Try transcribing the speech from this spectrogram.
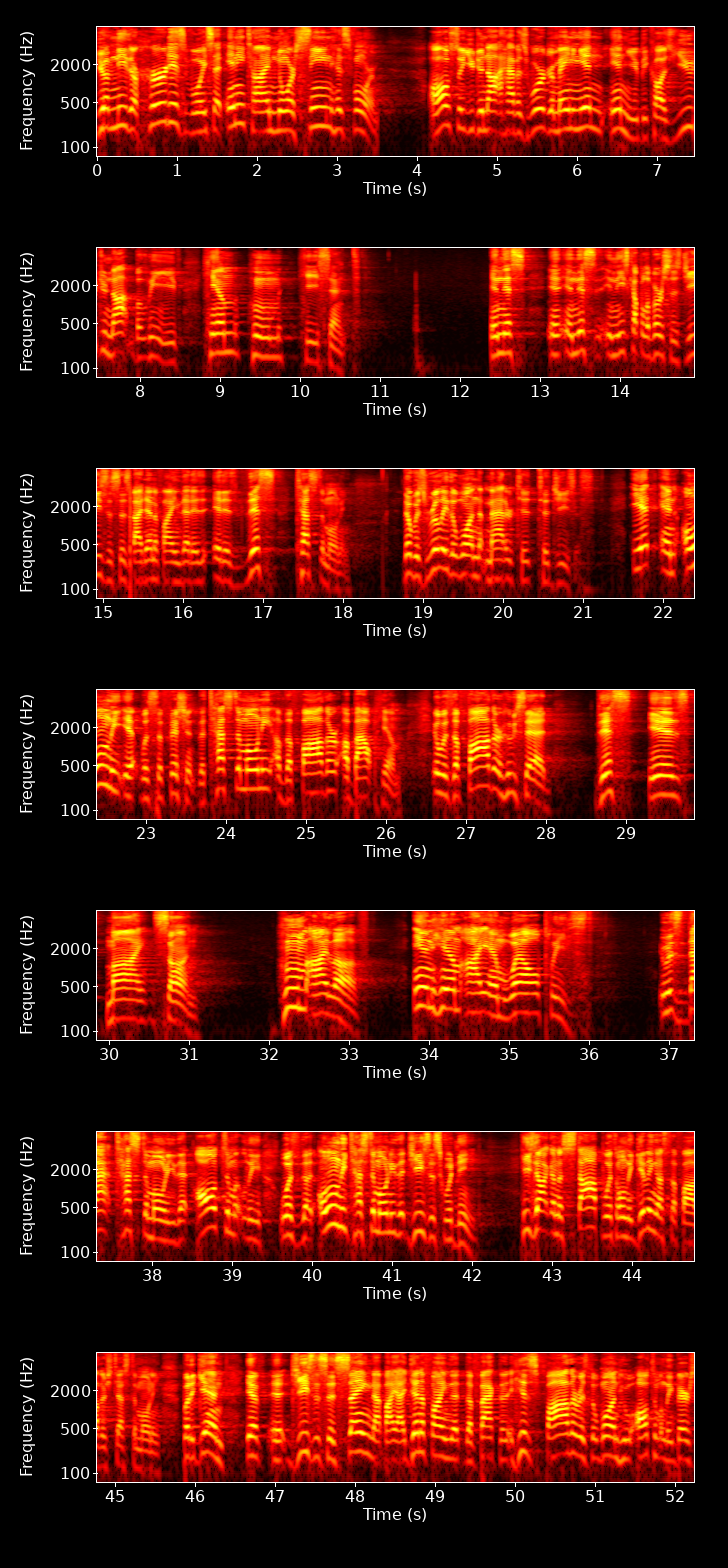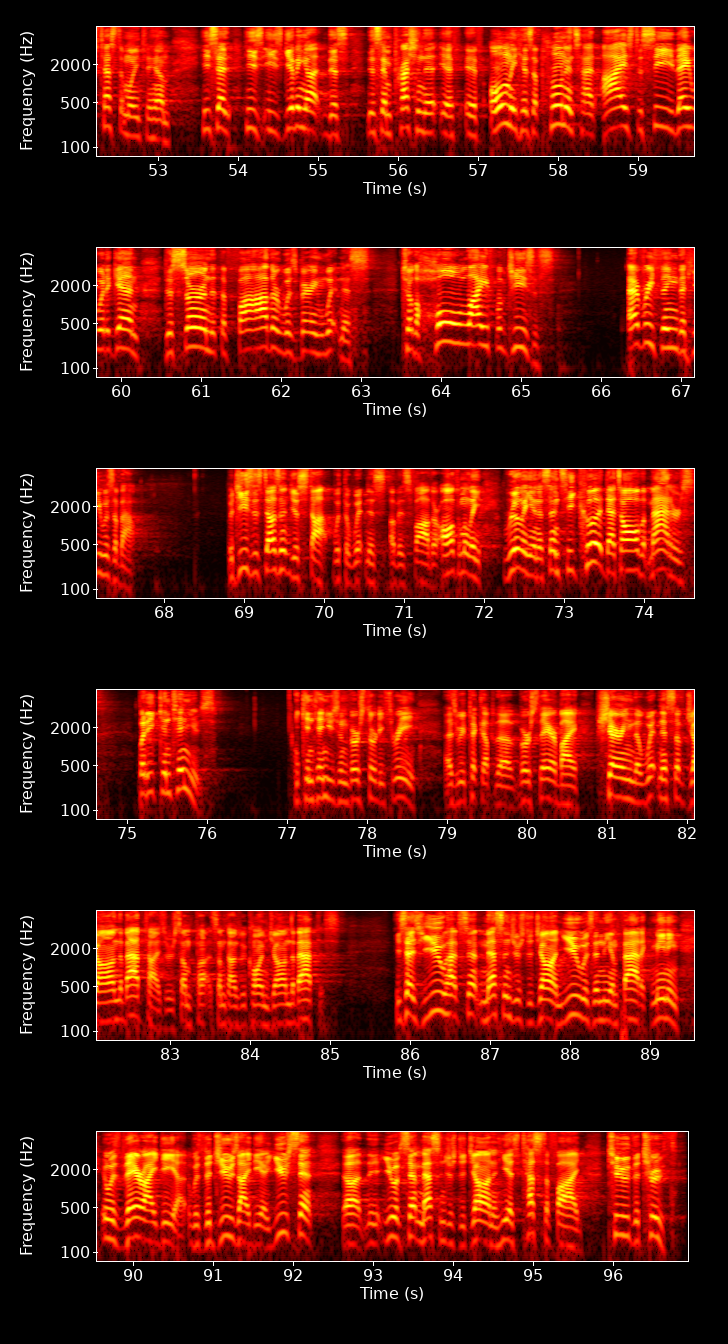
You have neither heard his voice at any time nor seen his form. Also, you do not have his word remaining in, in you because you do not believe him whom he sent. In, this, in, in, this, in these couple of verses, Jesus is identifying that it is this testimony that was really the one that mattered to, to Jesus. It and only it was sufficient. The testimony of the Father about him. It was the Father who said, This is my Son, whom I love. In him I am well pleased. It was that testimony that ultimately was the only testimony that Jesus would need. He's not going to stop with only giving us the Father's testimony. But again, if it, uh, Jesus is saying that by identifying that the fact that his Father is the one who ultimately bears testimony to him, he said he's, he's giving us this, this impression that if, if only his opponents had eyes to see, they would again discern that the Father was bearing witness to the whole life of Jesus, everything that he was about. But Jesus doesn't just stop with the witness of his Father. Ultimately, really, in a sense, he could. That's all that matters. But he continues. He continues in verse 33 as we pick up the verse there by sharing the witness of John the Baptizer. Sometimes we call him John the Baptist. He says, You have sent messengers to John. You was in the emphatic, meaning it was their idea, it was the Jews' idea. You, sent, uh, the, you have sent messengers to John, and he has testified to the truth.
